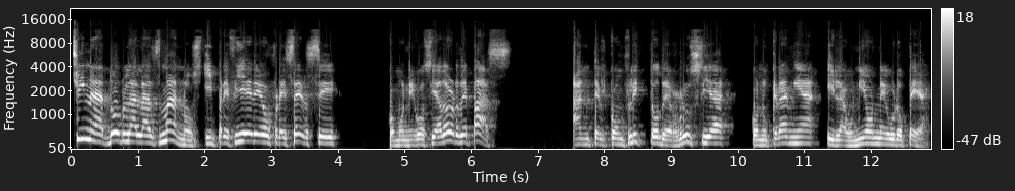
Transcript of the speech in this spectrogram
China dobla las manos y prefiere ofrecerse como negociador de paz ante el conflicto de Rusia con Ucrania y la Unión Europea.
